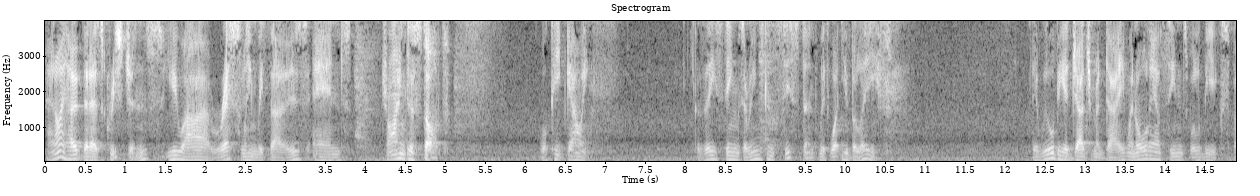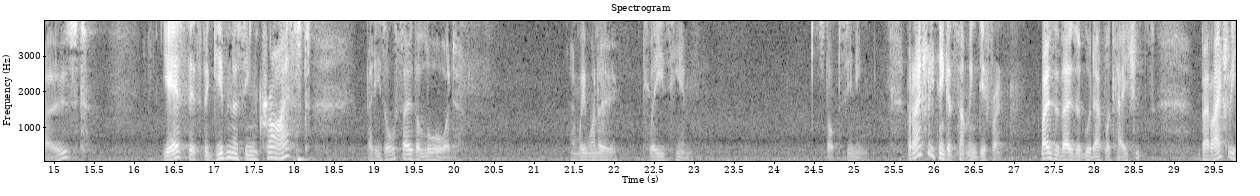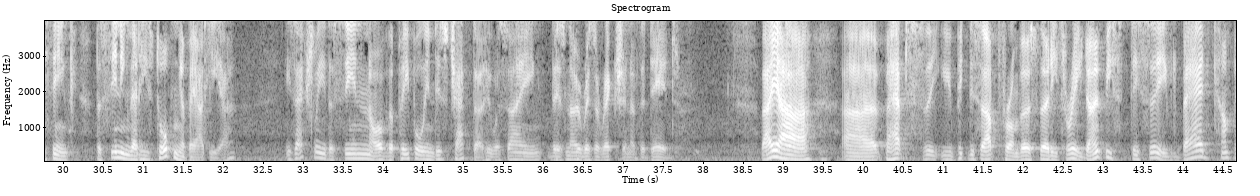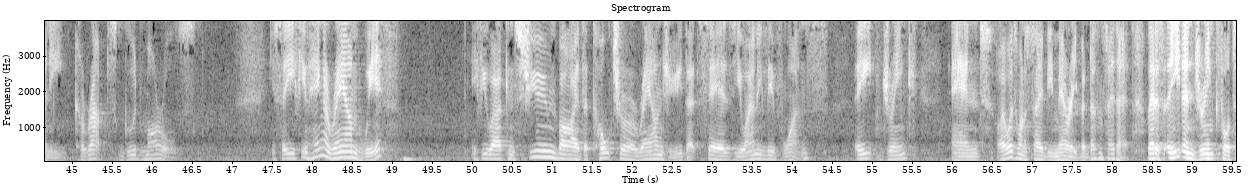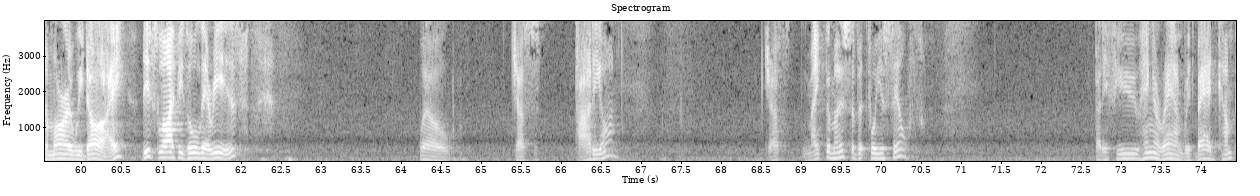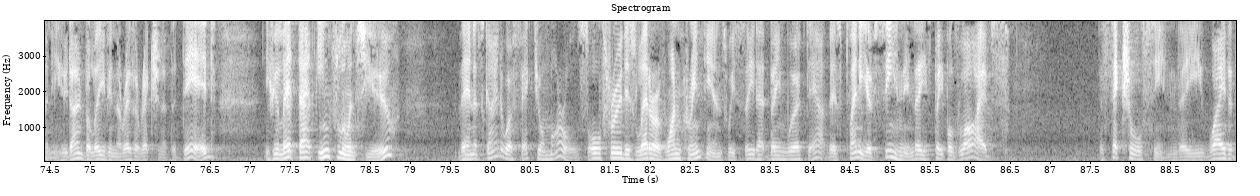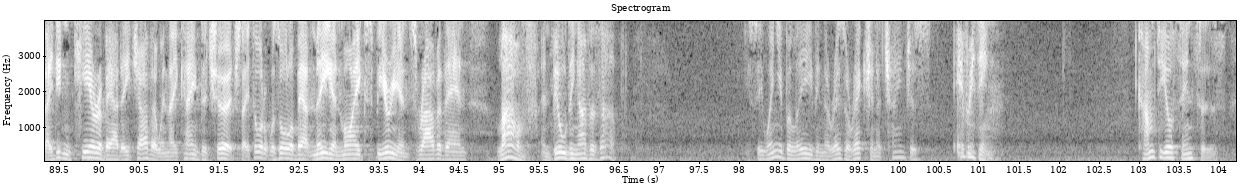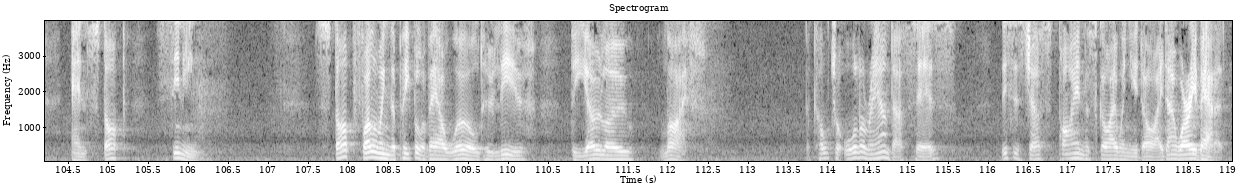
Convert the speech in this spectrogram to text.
And I hope that as Christians, you are wrestling with those and trying to stop. We'll keep going because these things are inconsistent with what you believe. There will be a judgment day when all our sins will be exposed. Yes, there's forgiveness in Christ, but He's also the Lord, and we want to please Him. Stop sinning. But I actually think it's something different. Both of those are good applications. But I actually think the sinning that he's talking about here is actually the sin of the people in this chapter who are saying there's no resurrection of the dead. They are, uh, perhaps you pick this up from verse 33 don't be deceived. Bad company corrupts good morals. You see, if you hang around with, if you are consumed by the culture around you that says you only live once, eat, drink, and I always want to say be merry, but it doesn't say that. Let us eat and drink, for tomorrow we die. This life is all there is. Well, just party on just make the most of it for yourself. But if you hang around with bad company who don't believe in the resurrection of the dead, if you let that influence you, then it's going to affect your morals. All through this letter of 1 Corinthians, we see that being worked out. There's plenty of sin in these people's lives. The sexual sin, the way that they didn't care about each other when they came to church. They thought it was all about me and my experience rather than love and building others up. You see, when you believe in the resurrection, it changes everything. Come to your senses and stop sinning. Stop following the people of our world who live the YOLO life. The culture all around us says this is just pie in the sky when you die. Don't worry about it.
